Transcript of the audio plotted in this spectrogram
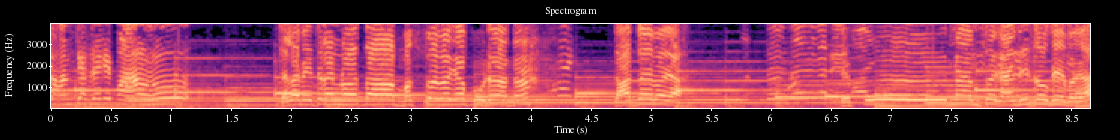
आमच्याकडे पहा हो. चला मित्रांनो आता बसतोय बघा पुढं आता. जातोय बघा. हे पूर्ण आमचं गांधी चौक आहे बघा.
